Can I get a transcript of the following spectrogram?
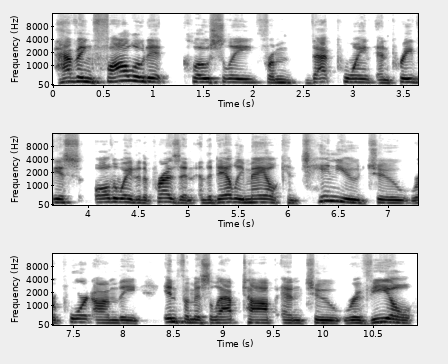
Having followed it closely from that point and previous all the way to the present, and the Daily Mail continued to report on the infamous laptop and to reveal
